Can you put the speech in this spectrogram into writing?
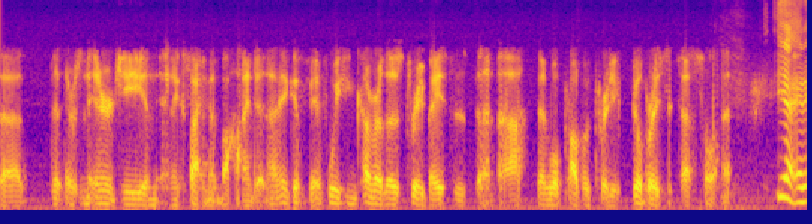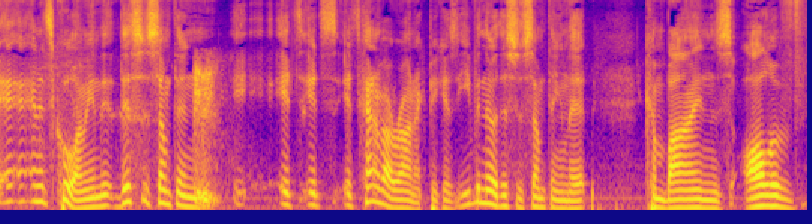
uh, that there's an energy and, and excitement behind it. And I think if, if we can cover those three bases, then uh, then we'll probably pretty feel pretty successful in it. Yeah, and, and it's cool. I mean, this is something. It's it's it's kind of ironic because even though this is something that combines all of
